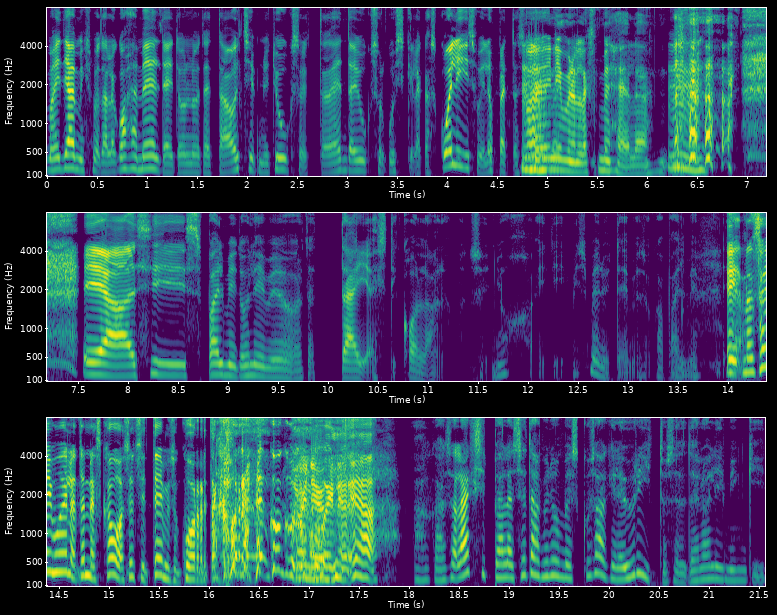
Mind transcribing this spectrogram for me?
ma ei tea, miks ma talle kohe meelde ei tulnud, et ta otsib nüüd juuksurit, ta enda juuksur kuskile kas kolis või lõpetas no inimene läks mehele. Mm. Ja siis Palmi tuli minu juurde täiesti kollane, mõtlesin, joh, Heidi, mis me nüüd teeme sinuga, Palmi. ei, no sa ei mõelnud õnneks kaua, sa ütlesid, teeme su korda korra, kogu lugu onju, jaa. aga sa läksid peale seda minu meelest kusagile üritusele, teil oli mingi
